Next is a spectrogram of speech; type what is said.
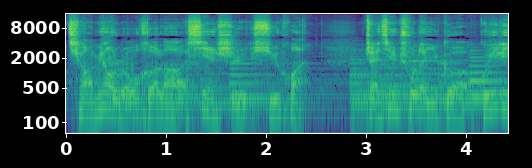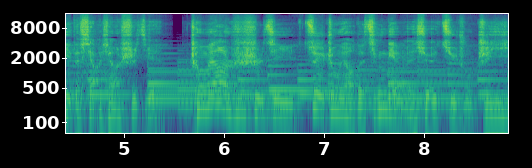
巧妙糅合了现实与虚幻，展现出了一个瑰丽的想象世界，成为二十世纪最重要的经典文学巨著之一。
